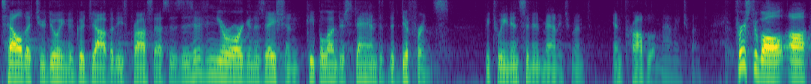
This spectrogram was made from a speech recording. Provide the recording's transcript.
tell that you're doing a good job of these processes is if in your organization people understand the difference between incident management and problem management. First of all, uh,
